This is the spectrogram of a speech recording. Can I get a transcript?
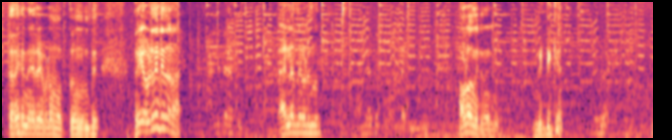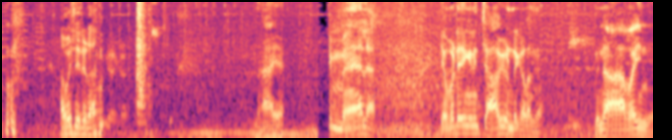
ഇത്രയും നേരം ഇവിടെ മൊത്തം കൊണ്ട് നിനക്ക് എവിടെ നിന്ന് കിട്ടിയതാ അതിനകത്ത് എവിടെ നിന്ന് അവിടെ വന്നിരുന്നല്ലേ? മിടുക്കൻ. അപ്പൊ ശരിടാ നായ. മേല. എവിടെയെങ്കിലും ചാവി ഉണ്ട് കളഞ്ഞ. നിന്നെ അറിഞ്ഞ്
